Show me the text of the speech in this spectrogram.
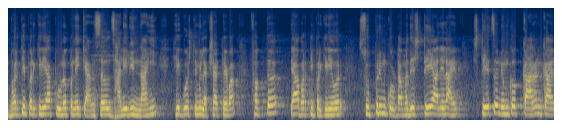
भरती प्रक्रिया पूर्णपणे कॅन्सल झालेली नाही ही गोष्ट तुम्ही लक्षात ठेवा. फक्त त्या भरती प्रक्रियेवर सुप्रीम कोर्टामध्ये स्टे आलेला आहे. स्टेचं नेमकं कारण काय?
